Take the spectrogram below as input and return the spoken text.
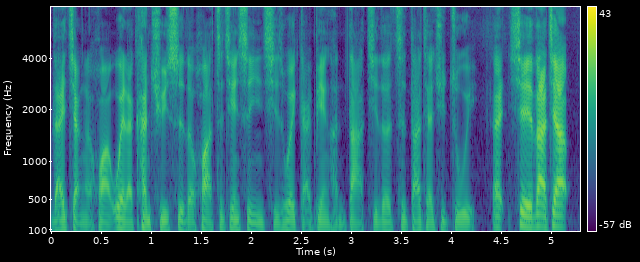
来讲的话，未来看趋势的话，这件事情其实会改变很大，值得是大家去注意。哎，谢谢大家。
